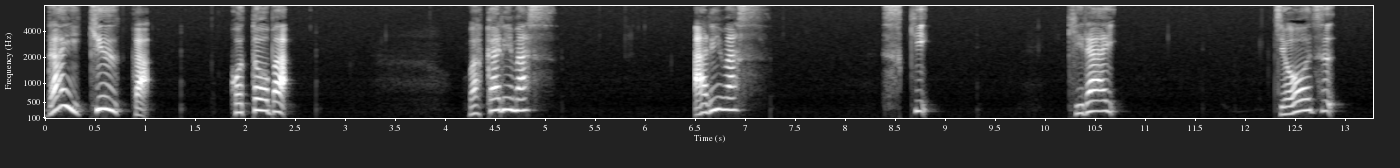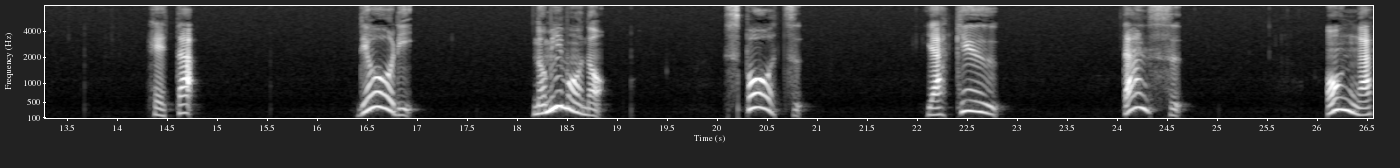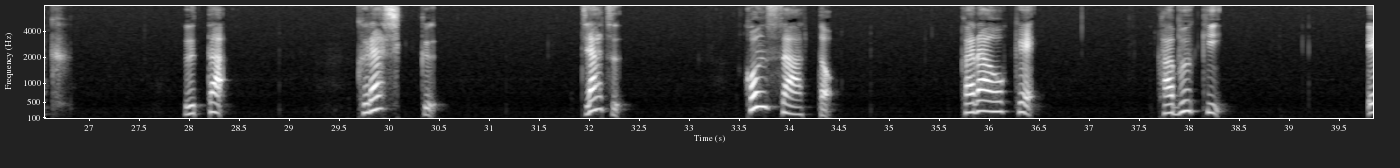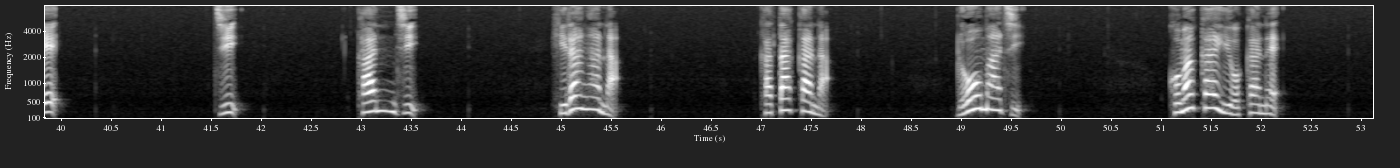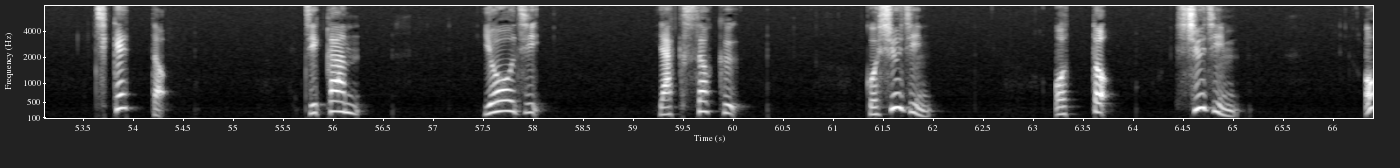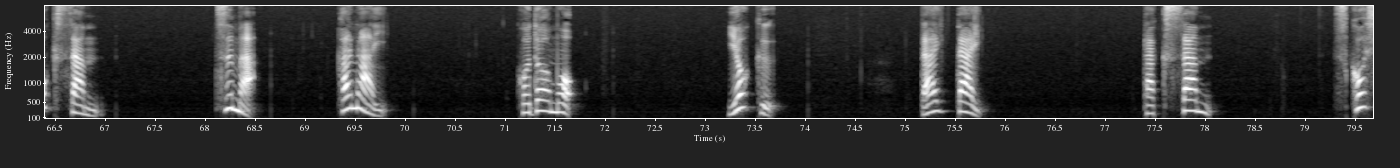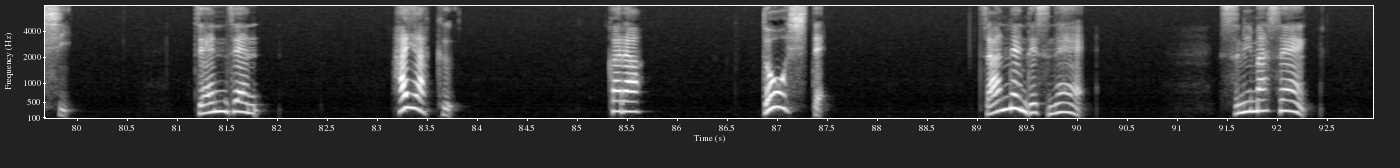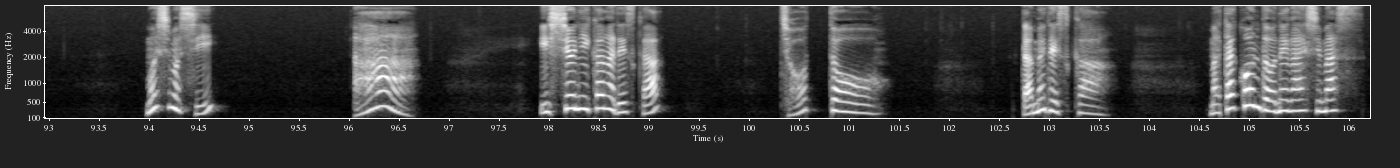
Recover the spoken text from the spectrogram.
第9課言葉。わかります。あります。好き。嫌い。上手。下手。料理。飲み物。スポーツ。野球。ダンス。音楽。歌。クラシックジャズコンサートカラオケ歌舞伎絵字漢字ひらがなカタカナローマ字細かいお金チケット時間用事。約束。ご主人。夫。主人。奥さん。妻。家内。子供。よくだいたいたくさん。少し。全然。早く。からどうして。残念ですね。すみません。もしもし？ああ、一緒にいかがですか？ちょっと。ダメですか。また今度お願いします。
